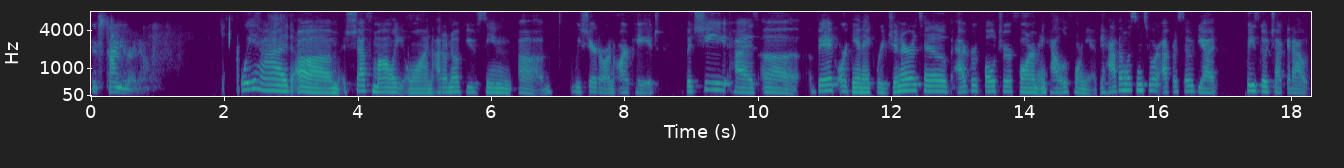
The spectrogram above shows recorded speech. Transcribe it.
it's tiny right now. We had um, Chef Molly on. I don't know if you've seen, um, we shared her on our page, but she has a big organic regenerative agriculture farm in California. If you haven't listened to her episode yet, please go check it out.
